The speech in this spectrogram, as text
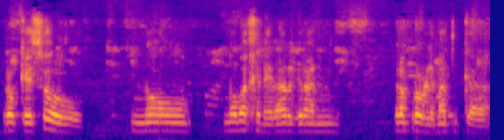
creo que eso no, no va a generar gran, gran problemática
